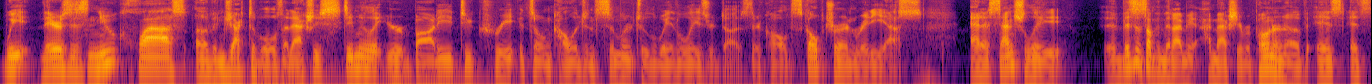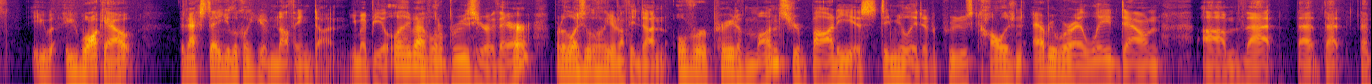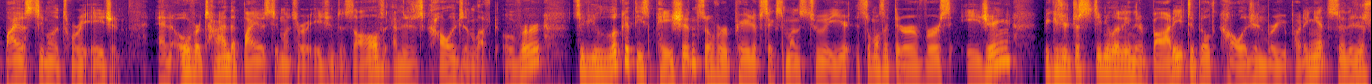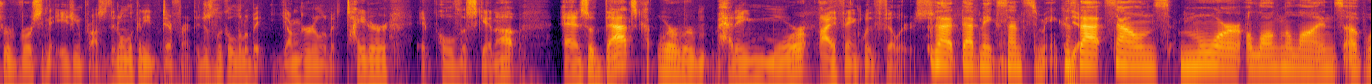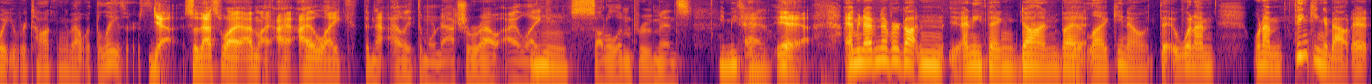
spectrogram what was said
We there's this new class of injectables that actually stimulate your body to create its own collagen, similar to the way the laser does. They're called Sculptra and Radiesse, and essentially, this is something that I'm I'm actually a proponent of. Is it's you you walk out. The next day, you look like you have nothing done. You might be, you might have a little bruise here or there, but otherwise, you look like you have nothing done. Over a period of months, your body is stimulated to produce collagen everywhere I laid down um, that that that that biostimulatory agent. And over time, that biostimulatory agent dissolves, and there's just collagen left over. So if you look at these patients over a period of six months to a year, it's almost like they're reverse aging because you're just stimulating their body to build collagen where you're putting it. So they're just reversing the aging process. They don't look any different. They just look a little bit younger, a little bit tighter. It pulls the skin up. And so that's where we're heading more, I think, with fillers. That that makes sense to me because Yeah. that sounds more along the lines of what you were talking about with the lasers. Yeah, so that's why I'm like I, I like the na- I like the more natural route. I like subtle improvements. Yeah, me too. And yeah, I mean, I've never gotten anything done, but Yeah. like you know, th- when I'm when I'm thinking about it,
